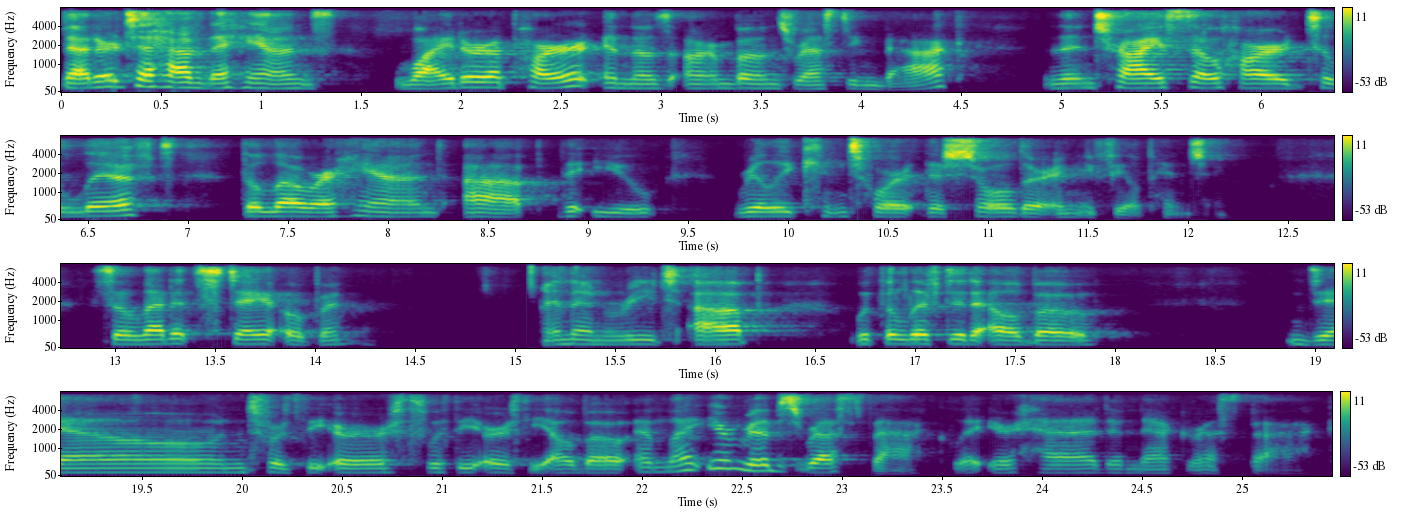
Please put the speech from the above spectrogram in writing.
Better to have the hands wider apart and those arm bones resting back than try so hard to lift the lower hand up that you really contort the shoulder and you feel pinching. So let it stay open and then reach up with the lifted elbow down towards the earth with the earthy elbow and let your ribs rest back. Let your head and neck rest back.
